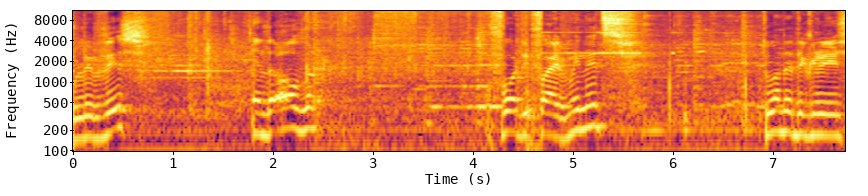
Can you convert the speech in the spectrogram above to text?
We leave this in the oven 45 minutes. 200 degrees.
